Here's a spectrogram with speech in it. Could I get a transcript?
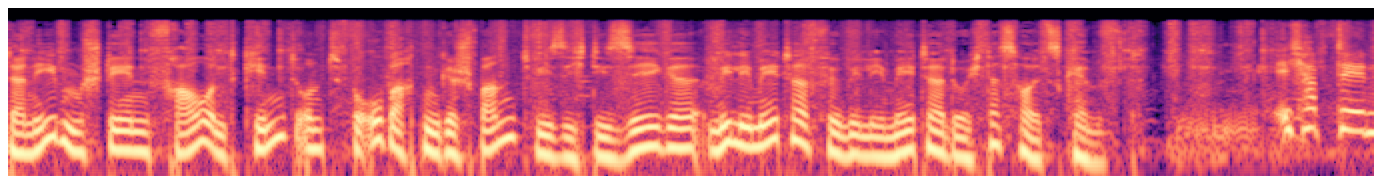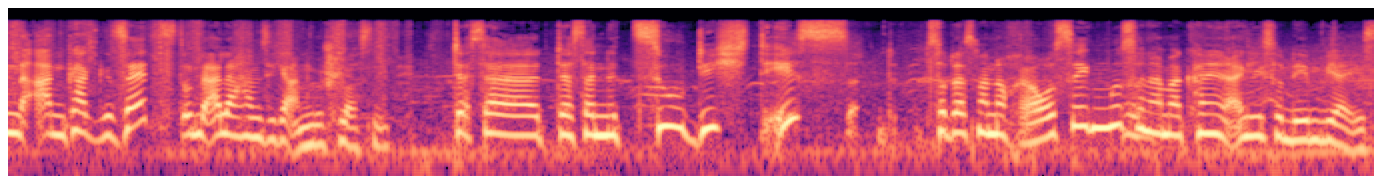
Daneben stehen Frau und Kind und beobachten gespannt, wie sich die Säge Millimeter für Millimeter durch das Holz kämpft. Ich habe den Anker gesetzt und alle haben sich angeschlossen. Dass er, dass er nicht zu dicht ist, sodass man noch raussägen muss, sondern man kann ihn eigentlich so nehmen, wie er ist.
